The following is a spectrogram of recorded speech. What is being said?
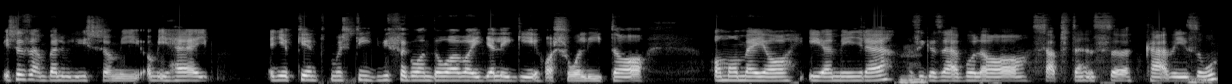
és ezen belül is, ami, ami hely egyébként most így visszagondolva így eléggé hasonlít a, a mameja élményre, az igazából a Substance kávézó.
